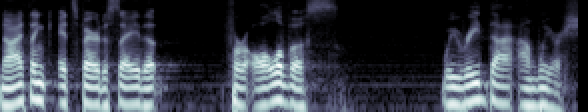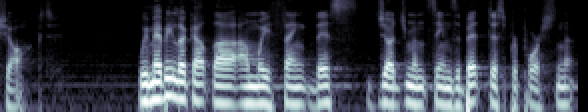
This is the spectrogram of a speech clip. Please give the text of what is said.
Now, I think it's fair to say that for all of us, we read that and we are shocked. We maybe look at that and we think this judgment seems a bit disproportionate.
